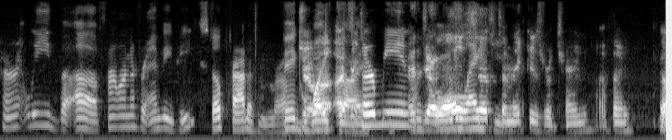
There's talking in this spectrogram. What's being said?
currently the uh, front runner for MVP? Still proud of him, bro. Big Joel- white guy. Serbian and Joel's set to make his return. I think. yeah.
